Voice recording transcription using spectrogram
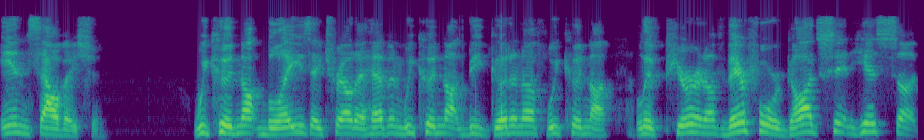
in salvation. We could not blaze a trail to heaven. We could not be good enough. We could not live pure enough. Therefore, God sent His Son,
